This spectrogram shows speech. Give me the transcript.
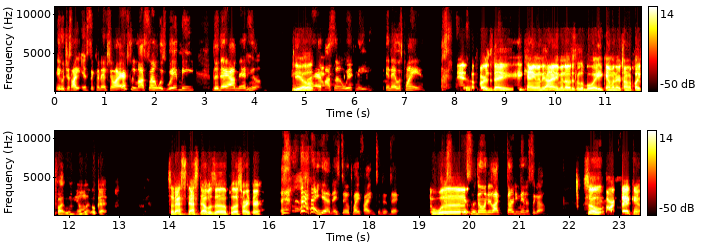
it was just like instant connection. Like actually my son was with me the day I met him. Yeah. I had my son with me and they was playing. Yeah, first day he came in there. I didn't even know this little boy. He came in there trying to play fight with me. I'm like, okay. So that's that's that was a plus right there. yeah, and they still play fighting to this day. What? This, this was doing it like 30 minutes ago. So our second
